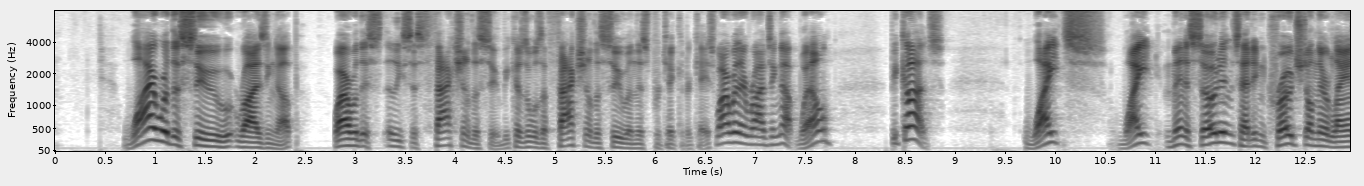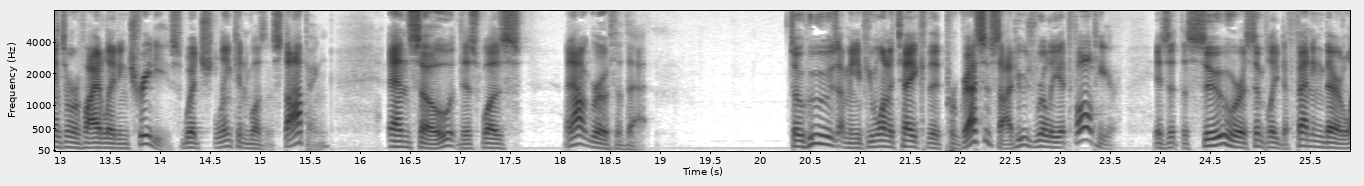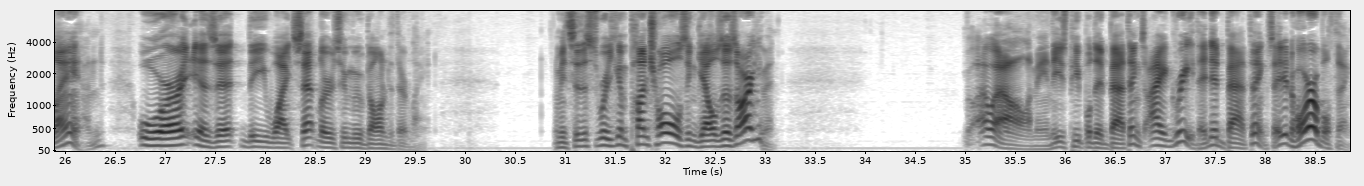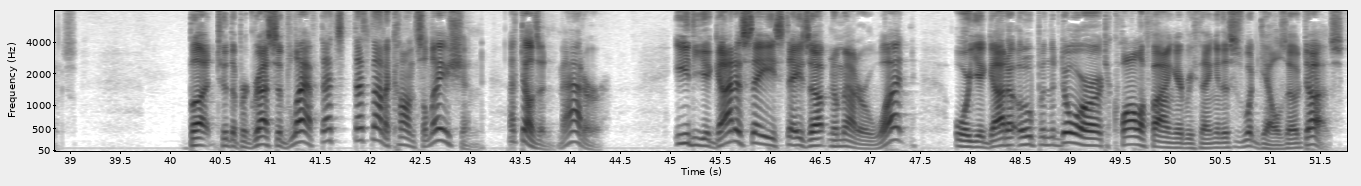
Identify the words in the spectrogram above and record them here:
why were the Sioux rising up? Why were this, at least this faction of the Sioux, because it was a faction of the Sioux in this particular case, why were they rising up? Well, because whites, white Minnesotans had encroached on their lands and were violating treaties, which Lincoln wasn't stopping. And so this was an outgrowth of that. So who's, I mean, if you want to take the progressive side, who's really at fault here? Is it the Sioux who are simply defending their land, or is it the white settlers who moved onto their land? I mean, so this is where you can punch holes in Guelzo's argument. Well, I mean, these people did bad things. I agree. They did bad things. They did horrible things. But to the progressive left, that's that's not a consolation. That doesn't matter. Either you got to say he stays up no matter what, or you got to open the door to qualifying everything, and this is what Guelzo does.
